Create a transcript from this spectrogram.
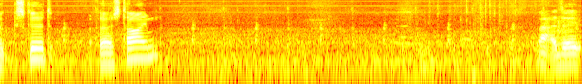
Looks good. First time. That'll do.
